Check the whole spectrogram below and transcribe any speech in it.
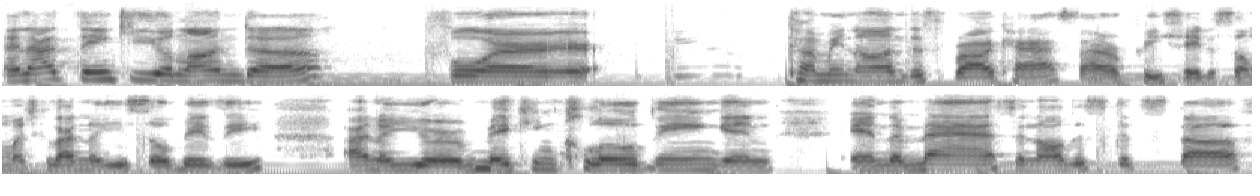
And I thank you, Yolanda, for coming on this broadcast. I appreciate it so much because I know you're so busy. I know you're making clothing and and the masks and all this good stuff,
